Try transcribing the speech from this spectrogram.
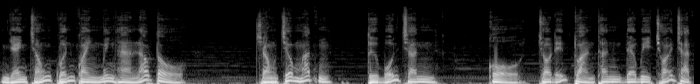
nhanh chóng quấn quanh Minh Hà lão tổ. Trong chớp mắt, từ bốn chân, cổ cho đến toàn thân đều bị trói chặt.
